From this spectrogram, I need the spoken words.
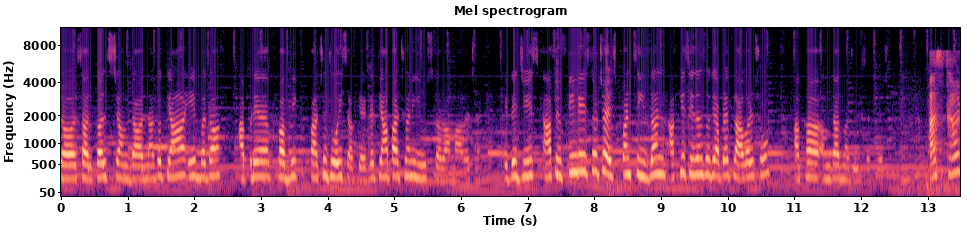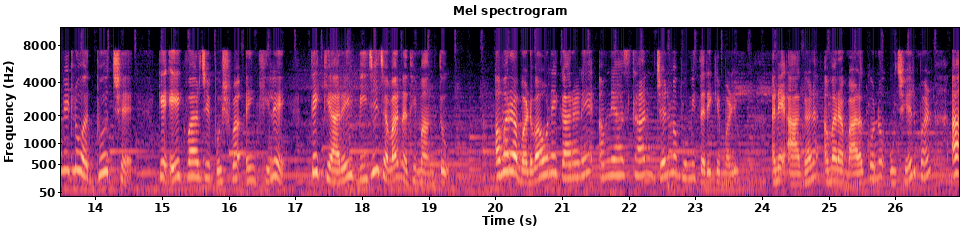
સર્કલ્સ છે અમદાવાદના તો ત્યાં એ બધા આપણે પબ્લિક પાછું જોઈ શકીએ. એટલે ત્યાં પાછું એને યુઝ કરવામાં આવે છે. એટલે જે આ ફિફ્ટીન ડેઝ તો છે પણ સિઝન આખી સિઝન સુધી આપણે ફ્લાવર શો આખા અમદાવાદમાં જોઈ શકીએ છીએ. આ સ્થાન એટલું અદ્ભુત છે કે એકવાર જે પુષ્પ અહીં ખીલે, તે ક્યારેય બીજે જવા નથી માંગતું. અમારા વડવાઓને કારણે અમને આ સ્થાન જન્મભૂમિ તરીકે મળ્યું. અને આગળ અમારા બાળકોનો ઉછેર પણ આ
